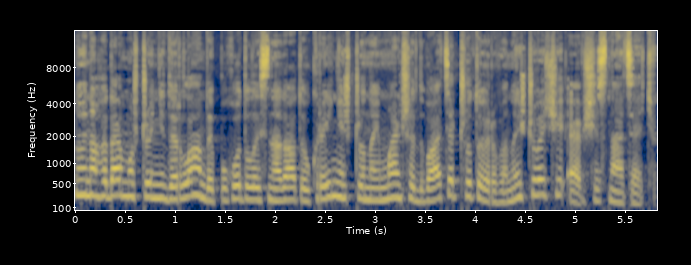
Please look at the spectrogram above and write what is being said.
Ну і нагадаємо, що Нідерланди погодились надати Україні щонайменше 24 винищувачі F-16.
